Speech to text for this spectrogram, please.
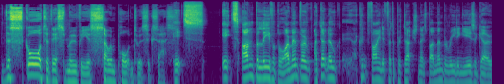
The score to this movie is so important to its success. It's it's unbelievable. I remember I don't know I couldn't find it for the production notes, but I remember reading years ago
